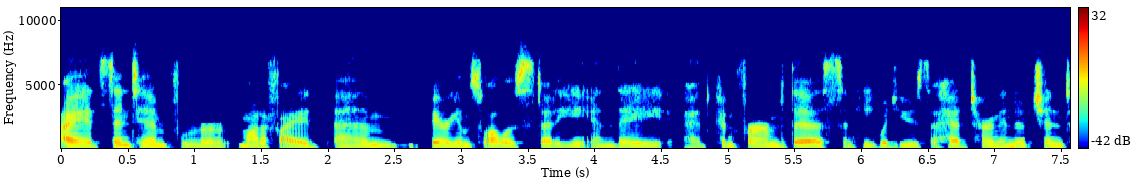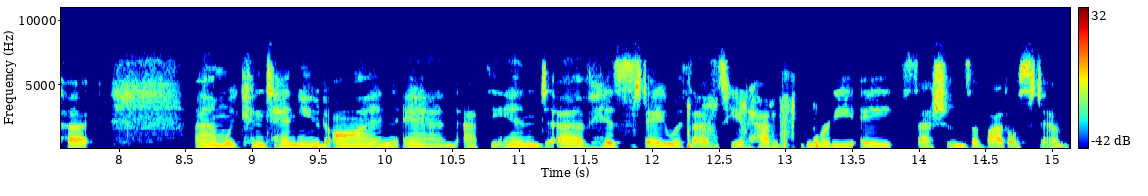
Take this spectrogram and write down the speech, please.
I had sent him for modified um, barium swallow study, and they had confirmed this. And he would use a head turn and a chin tuck. Um, we continued on, and at the end of his stay with us, he had had 48 sessions of VitalStim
